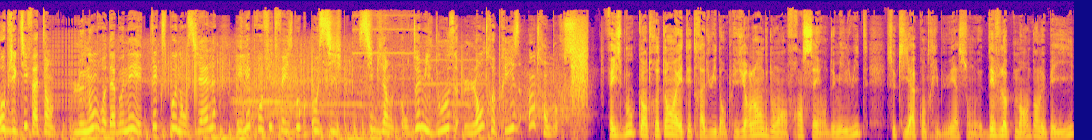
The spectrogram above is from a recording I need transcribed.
Objectif atteint. Le nombre d'abonnés est exponentiel et les profits de Facebook aussi. Si bien qu'en 2012, l'entreprise entre en bourse. Facebook, entre-temps, a été traduit dans plusieurs langues, dont en français en 2008, ce qui a contribué à son développement dans le pays.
